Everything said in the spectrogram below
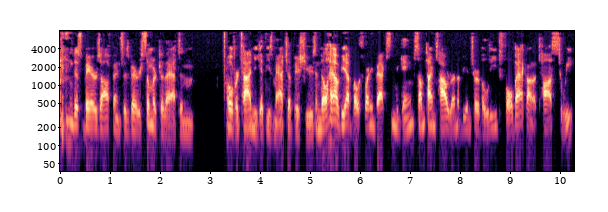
this Bears offense is very similar to that. And over time, you get these matchup issues and they'll have, yeah, both running backs in the game. Sometimes Howard will up being sort of a lead fullback on a toss sweep.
